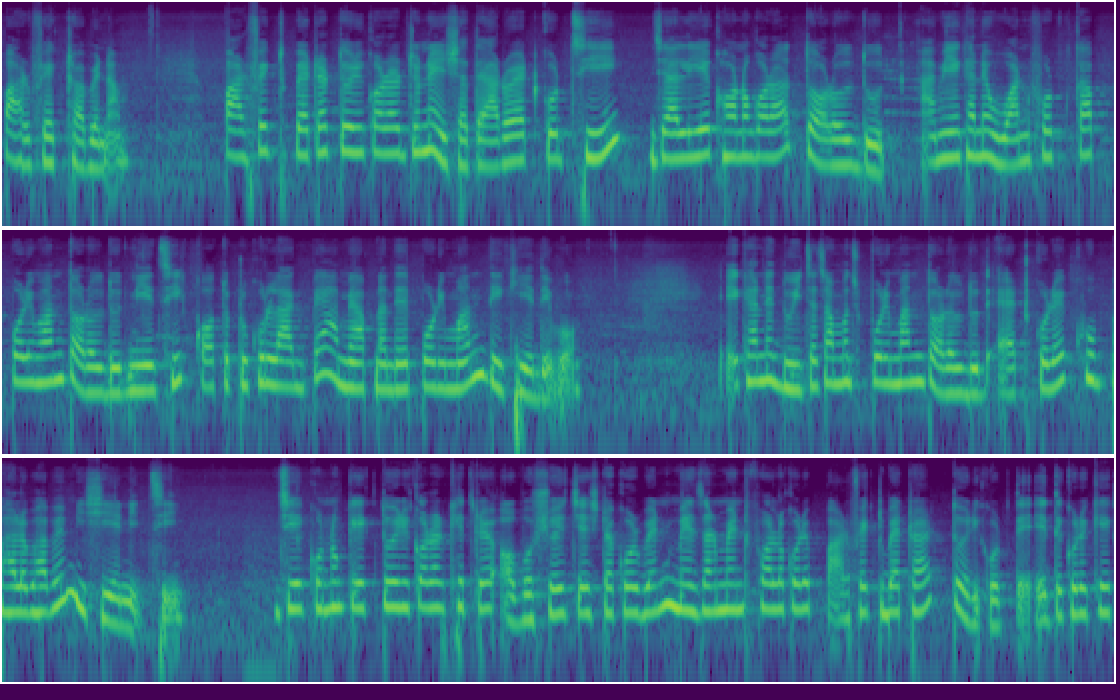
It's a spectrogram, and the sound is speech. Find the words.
পারফেক্ট হবে না। পারফেক্ট ব্যাটার তৈরি করার জন্য এর সাথে আরও অ্যাড করছি, জ্বালিয়ে ঘন করা তরল দুধ। আমি এখানে ওয়ান ফোর্থ কাপ পরিমাণ তরল দুধ নিয়েছি। কতটুকু লাগবে আমি আপনাদের পরিমাণ দেখিয়ে দেবো। এখানে দুই চা চামচ পরিমাণ তরল দুধ অ্যাড করে খুব ভালোভাবে মিশিয়ে নিচ্ছি। যে কোনো কেক তৈরি করার ক্ষেত্রে অবশ্যই চেষ্টা করবেন মেজারমেন্ট ফলো করে পারফেক্ট ব্যাটার তৈরি করতে। এতে করে কেক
